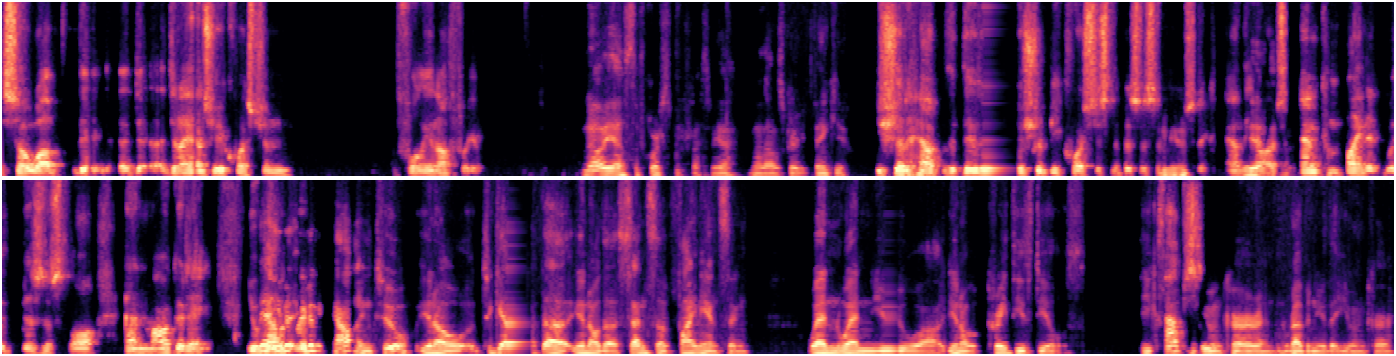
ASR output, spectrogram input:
So uh, the, uh, did I answer your question fully enough for you? No, yes, of course, Professor. Yeah, no, that was great. Thank you you should have there, should be courses in the business of mm-hmm. music and the yeah. arts and combine it with business law and marketing you yeah, even, great... even accounting too you know to get the you know the sense of financing when when you uh, you know create these deals the expenses you incur and revenue that you incur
